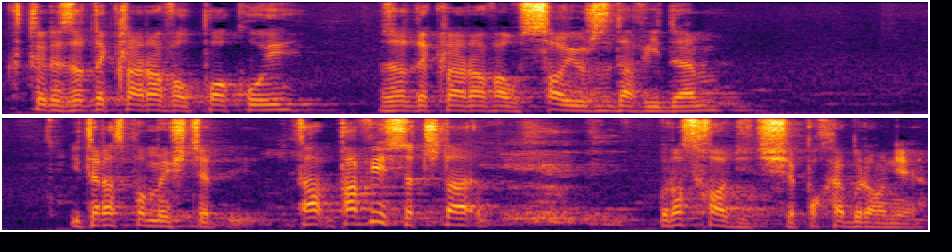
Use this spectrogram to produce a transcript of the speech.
który zadeklarował pokój, zadeklarował sojusz z Dawidem. I teraz pomyślcie, ta, ta wieś zaczyna rozchodzić się po Hebronie.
